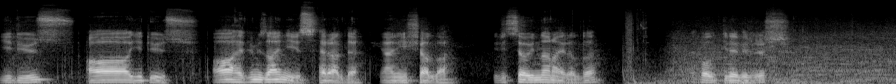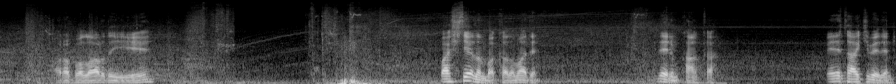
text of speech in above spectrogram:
700. Aa 700. Aa hepimiz aynıyız herhalde. Yani inşallah. Birisi oyundan ayrıldı. Defolup gidebilir. Arabalar da iyi. Başlayalım bakalım hadi. Gidelim kanka. Beni takip edin.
